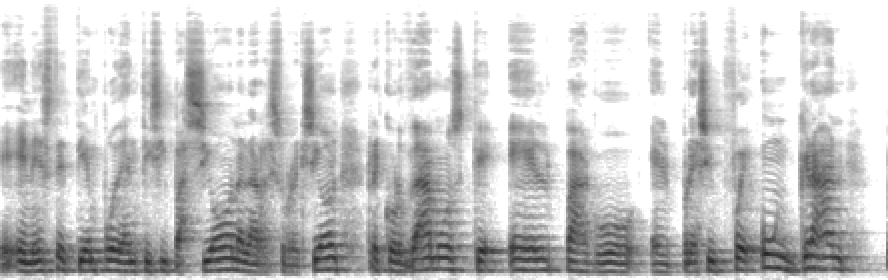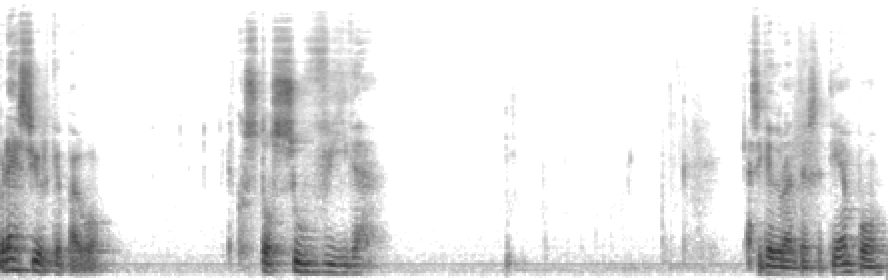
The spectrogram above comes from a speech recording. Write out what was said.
E, en este tiempo de anticipación a la resurrección, recordamos que Él pagó el precio. Fue un gran precio el que pagó. Le costó su vida. Así que durante ese tiempo,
